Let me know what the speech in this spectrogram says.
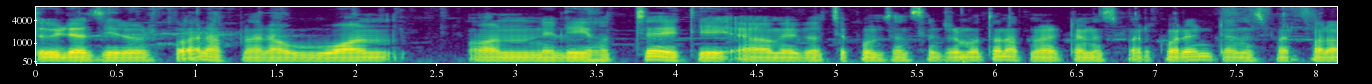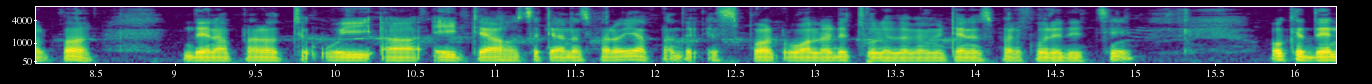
দুইটা জিরোর পর আপনারা ওয়ান ওয়ান নিলেই হচ্ছে এটি মেবি হচ্ছে পঞ্চাশ সেন্টের মতন আপনারা ট্রান্সফার করেন। ট্রান্সফার করার পর দেন আপনারা হচ্ছে ওই এইটা হচ্ছে ট্রান্সফার হয়ে আপনাদের স্পট ওয়ালেটে চলে যাবে। আমি ট্রান্সফার করে দিচ্ছি। ওকে দেন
